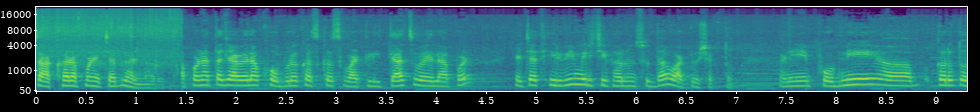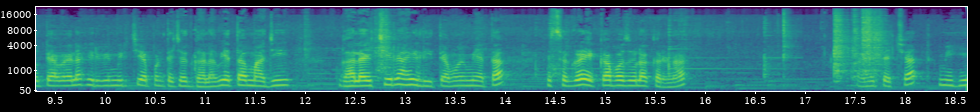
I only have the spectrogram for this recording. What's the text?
साखर आपण याच्यात घालणार आहोत. आपण आता ज्या वेळेला खोबरं खसखस वाटली त्याच वेळेला आपण याच्यात हिरवी मिरची घालून सुद्धा वाटू शकतो. आणि फोडणी करतो त्यावेळेला हिरवी मिरची आपण त्याच्यात घालावी. आता माझी घालायची राहिली त्यामुळे मी आता हे सगळं एका बाजूला करणार. आणि त्याच्यात मी ही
